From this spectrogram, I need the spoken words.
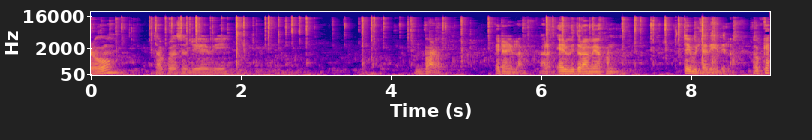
রো তারপর আছে ডিআইবি বারো। এটা নিলাম। আর এর ভিতরে আমি এখন টেবিলটা দিয়ে দিলাম, ওকে?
